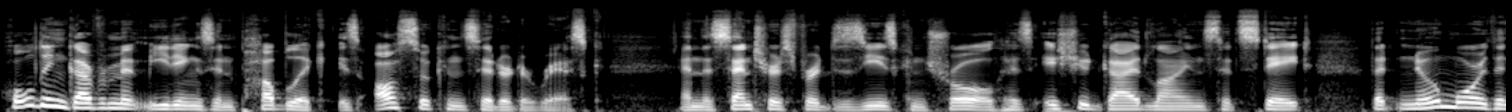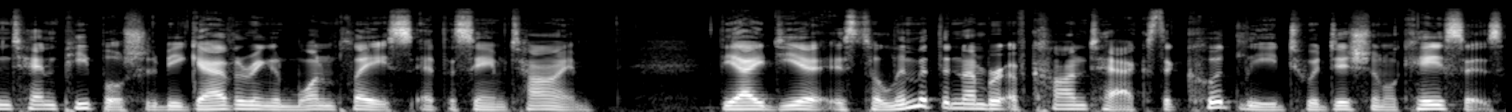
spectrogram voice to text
Holding government meetings in public is also considered a risk, and the Centers for Disease Control has issued guidelines that state that no more than 10 people should be gathering in one place at the same time. The idea is to limit the number of contacts that could lead to additional cases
